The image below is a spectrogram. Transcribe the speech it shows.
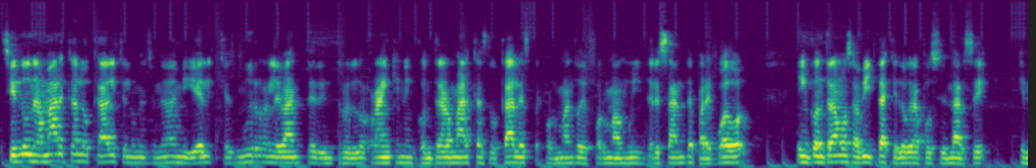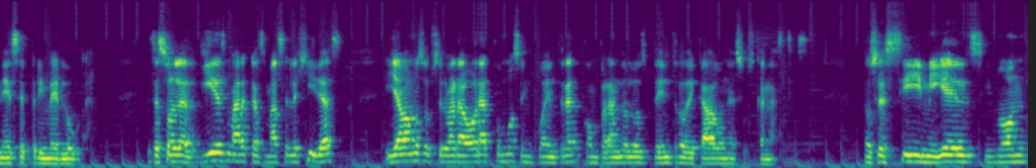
siendo una marca local, que lo mencionaba Miguel, que es muy relevante dentro de los rankings, encontrar marcas locales performando de forma muy interesante para Ecuador. Encontramos a Vita que logra posicionarse en ese primer lugar. Estas son las 10 marcas más elegidas y ya vamos a observar ahora cómo se encuentran comparándolos dentro de cada una de sus canastas. No sé si Miguel, Simón,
